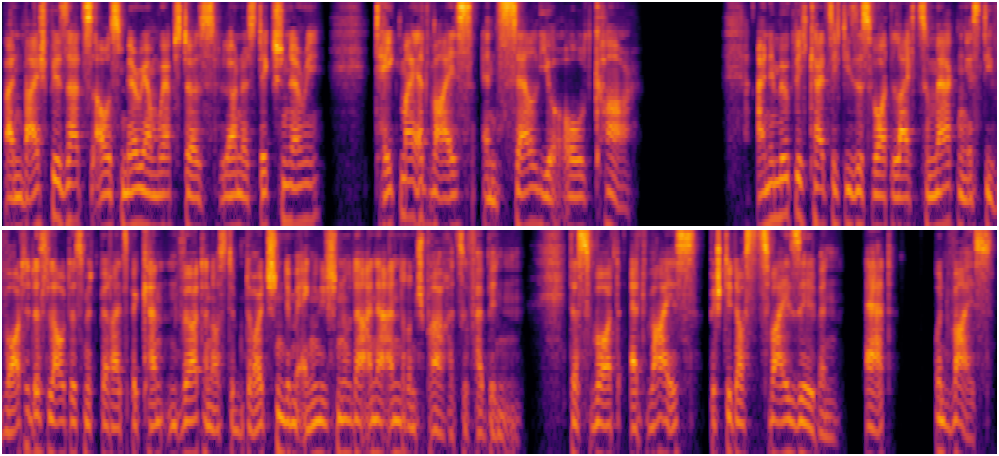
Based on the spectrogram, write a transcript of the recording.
Beim Beispielsatz aus Merriam-Webster's Learner's Dictionary, take my advice and sell your old car. Eine Möglichkeit, sich dieses Wort leicht zu merken, ist, die Worte des Lautes mit bereits bekannten Wörtern aus dem Deutschen, dem Englischen oder einer anderen Sprache zu verbinden. Das Wort advice besteht aus zwei Silben, ad und weiß.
